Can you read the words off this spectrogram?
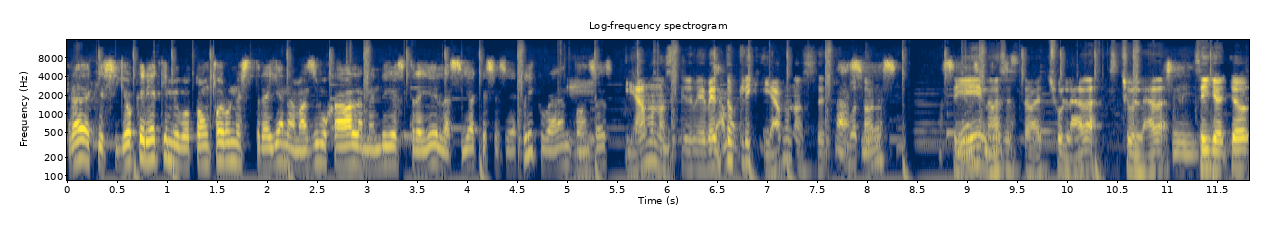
Era de que si yo quería que mi botón fuera una estrella, nada más dibujaba la mendiga estrella y le hacía que se hacía clic, ¿verdad? Entonces. Y, vámonos, el evento clic y vámonos. sí, no, eso estaba chulada, chulada. Sí, yo, yo,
